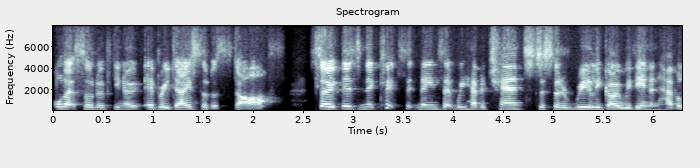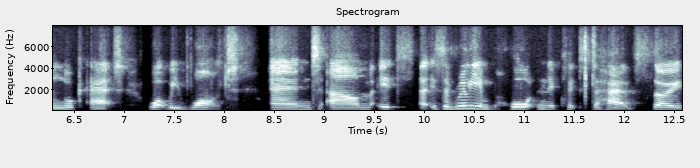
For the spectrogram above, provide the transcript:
all that sort of, you know, everyday sort of stuff. So if there's an eclipse, it means that we have a chance to sort of really go within and have a look at what we want. And um, it's it's a really important eclipse to have. So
